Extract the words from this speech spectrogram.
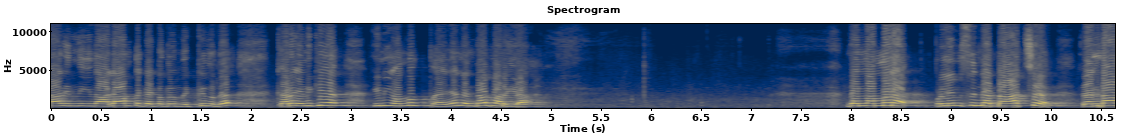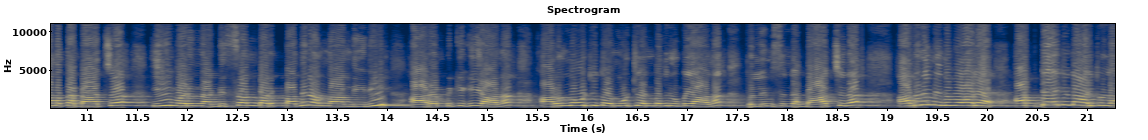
ഞാൻ ഇന്ന് ഈ നാലാമത്തെ ഘട്ടത്തിൽ നിൽക്കുന്നത്. കാരണം എനിക്ക് ഇനി ഒന്നും ഞാൻ എന്താ പറയുക? നമ്മുടെ പ്രിലിംസിന്റെ ബാച്ച് രണ്ടാമത്തെ ബാച്ച് ഈ വരുന്ന ഡിസംബർ പതിനൊന്നാം തീയതി ആരംഭിക്കുകയാണ്. അറുന്നൂറ്റി തൊണ്ണൂറ്റി ഒൻപത് രൂപയാണ് പ്രിലിംസിന്റെ ബാച്ചിന് അതിനും ഇതുപോലെ അപ്ഡേറ്റഡ് ആയിട്ടുള്ള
